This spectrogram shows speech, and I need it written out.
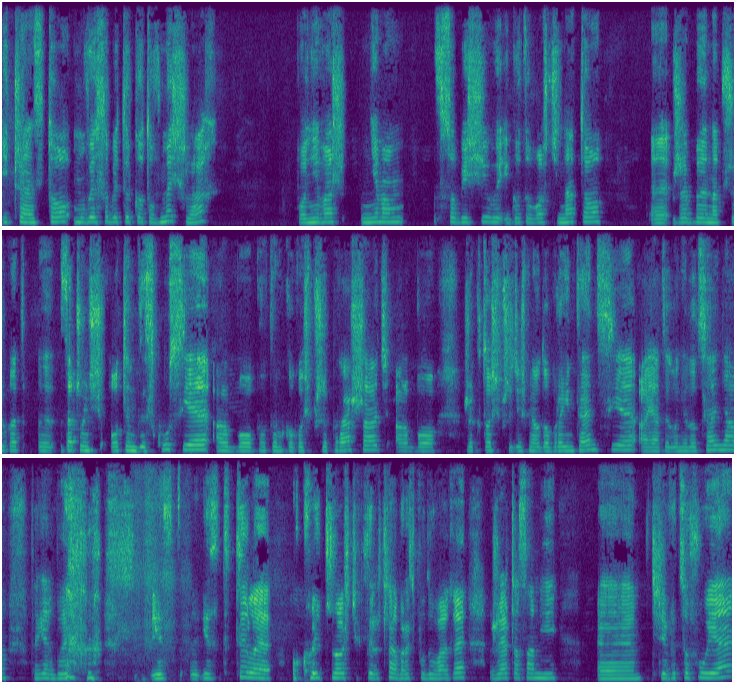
I często mówię sobie tylko to w myślach, ponieważ nie mam w sobie siły i gotowości na to, e, żeby na przykład e, zacząć o tym dyskusję, albo potem kogoś przepraszać, albo że ktoś przecież miał dobre intencje, a ja tego nie doceniam. Tak jakby jest, jest tyle okoliczności, które trzeba brać pod uwagę, że ja czasami e, się wycofuję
